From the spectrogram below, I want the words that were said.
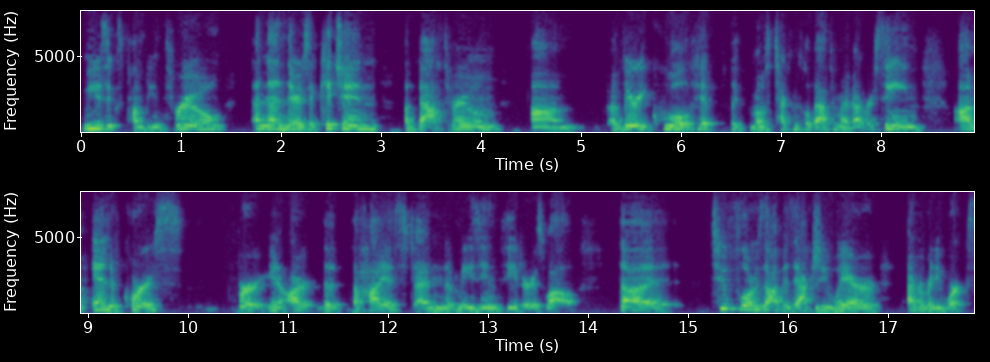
music's pumping through, and then there's a kitchen, a bathroom, um, a very cool, hip, like the most technical bathroom I've ever seen, um, and of course, for you know our the the highest and amazing theater as well. The two floors up is actually where everybody works,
